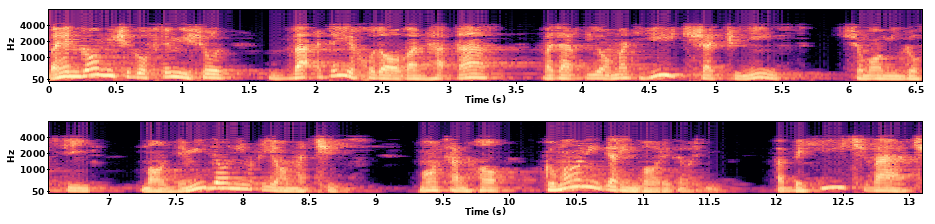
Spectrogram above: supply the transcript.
و هنگامی که گفته می‌شد وعده خداوند حق است و در قیامت هیچ شکی نیست شما می گفتید ما نمی‌دانیم قیامت چیست. ما تنها گمانی در این باره داریم و به هیچ وجه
